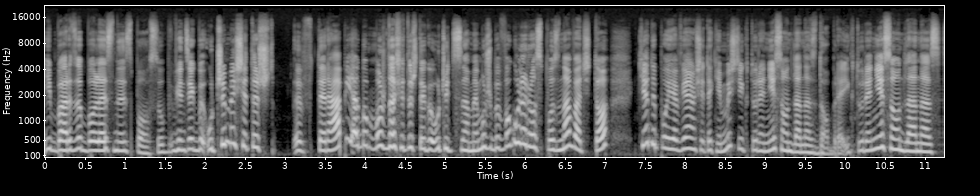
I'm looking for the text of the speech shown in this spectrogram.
i bardzo bolesny sposób. Więc jakby uczymy się też w terapii, albo można się też tego uczyć samemu, żeby w ogóle rozpoznawać to, kiedy pojawiają się takie myśli, które nie są dla nas dobre i które nie są dla nas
